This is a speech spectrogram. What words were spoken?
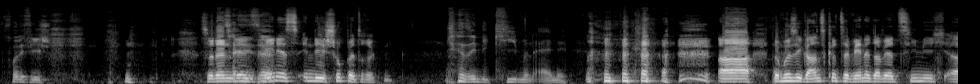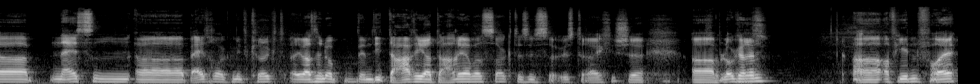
Vor die Fisch. So den, den Penis in die Schuppe drücken. Also in die Kiemen eine. Äh, da muss ich ganz kurz erwähnen, da habe ich einen ziemlich äh, nicen äh, Beitrag mitgekriegt. Ich weiß nicht, ob wem die Daria Daria was sagt. Das ist eine österreichische äh, Bloggerin. Äh, auf jeden Fall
